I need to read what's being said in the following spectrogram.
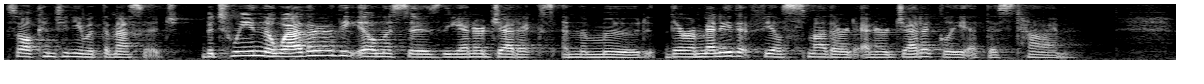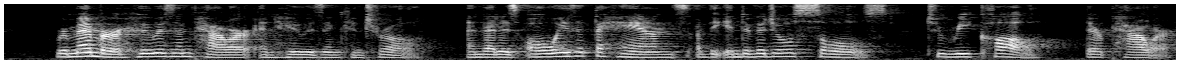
So I'll continue with the message. Between the weather, the illnesses, the energetics, and the mood, there are many that feel smothered energetically at this time. Remember who is in power and who is in control, and that is always at the hands of the individual souls to recall their power.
